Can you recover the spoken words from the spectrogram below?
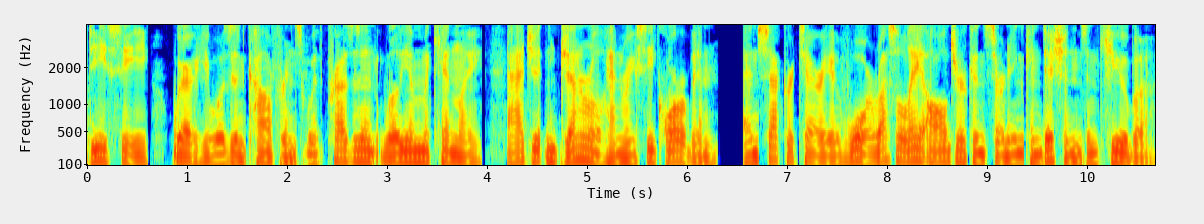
D.C., where he was in conference with President William McKinley, Adjutant General Henry C. Corbin, and Secretary of War Russell A. Alger concerning conditions in Cuba.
